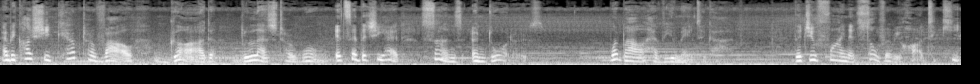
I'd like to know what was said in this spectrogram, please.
And because she kept her vow, God blessed her womb. It said that she had sons and daughters. What vow have you made to God that you find it so very hard to keep?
